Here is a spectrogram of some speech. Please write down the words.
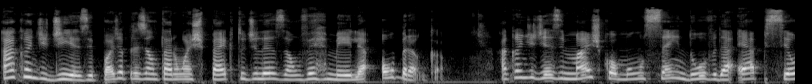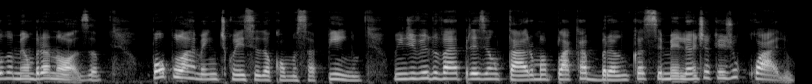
A candidíase pode apresentar um aspecto de lesão vermelha ou branca. A candidíase mais comum, sem dúvida, é a pseudomembranosa. Popularmente conhecida como sapinho, o indivíduo vai apresentar uma placa branca semelhante a queijo coalho.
